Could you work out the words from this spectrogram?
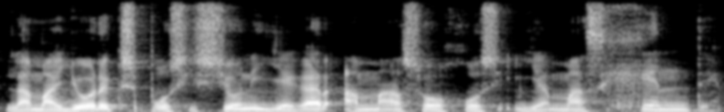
la mayor exposición y llegar a más ojos y a más gente.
